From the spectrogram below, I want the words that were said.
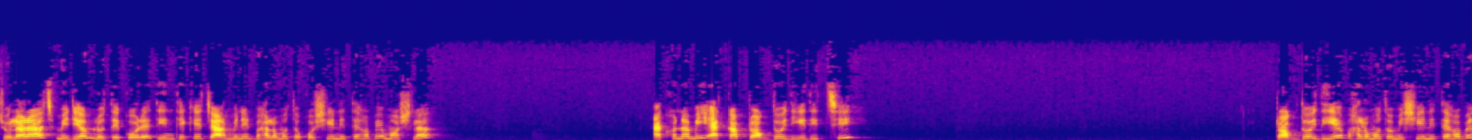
চুলার আঁচ মিডিয়াম লোতে করে তিন থেকে চার মিনিট ভালো মতো কষিয়ে নিতে হবে মশলা। এখন আমি এক কাপ টক দই দিয়ে দিচ্ছি। টক দই দিয়ে ভালো মতো মিশিয়ে নিতে হবে।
